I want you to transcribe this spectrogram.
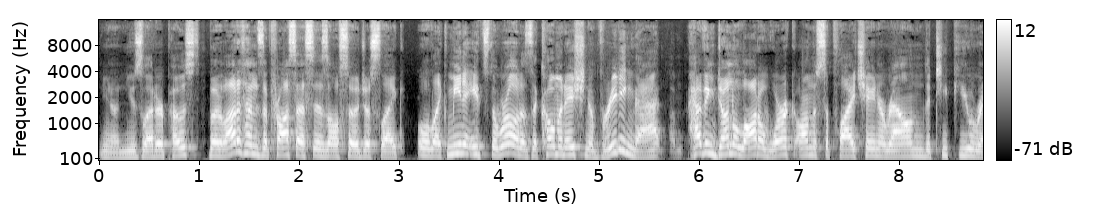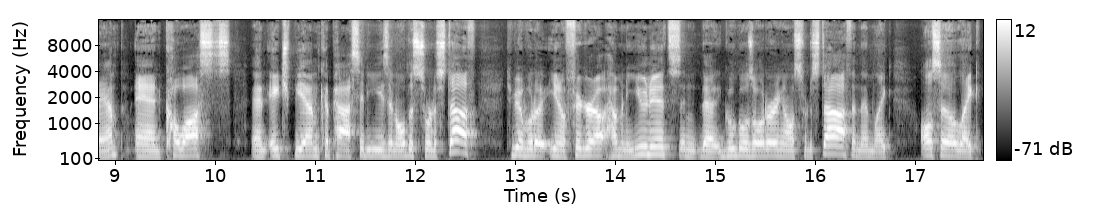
you know newsletter posts. But a lot of times the process is also just like well, like Meena eats the world is the culmination of reading that, um, having done a lot of work on the supply chain around the TPU ramp and CoWoS and HBM capacities and all this sort of stuff to be able to you know figure out how many units and that Google's ordering all sort of stuff, and then like also like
